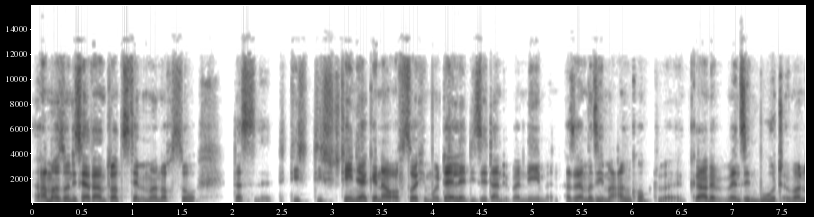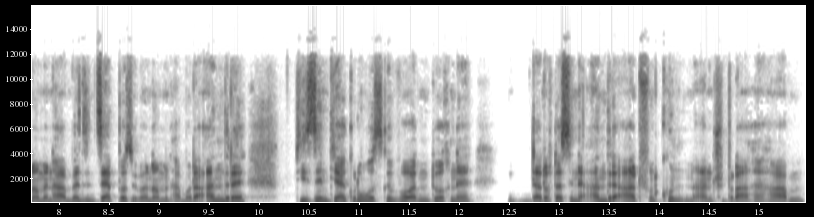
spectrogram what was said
Amazon ist ja dann trotzdem immer noch so, dass die, die stehen ja genau auf solche Modelle, die sie dann übernehmen. Also wenn man sich mal anguckt, äh, gerade wenn sie einen Boot übernommen haben, wenn sie einen Zappos übernommen haben oder andere, die sind ja groß geworden durch eine, dadurch, dass sie eine andere Art von Kundenansprache haben.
